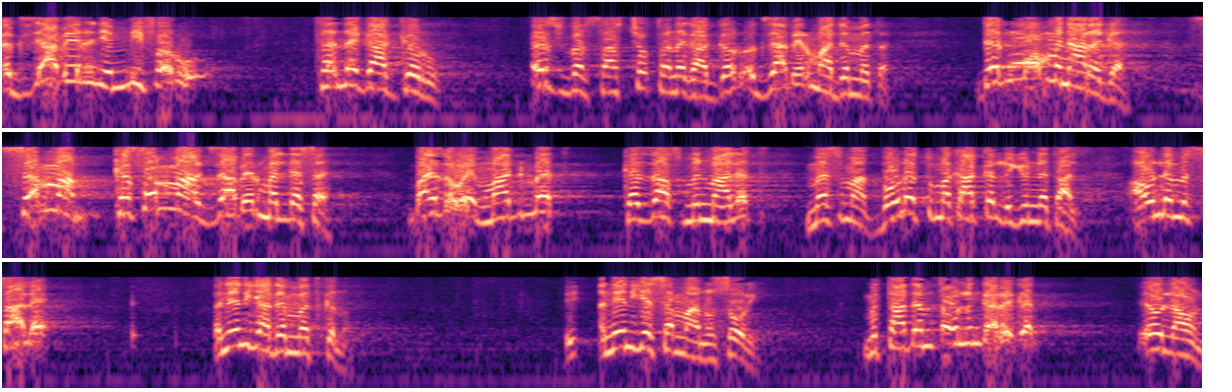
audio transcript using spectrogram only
እግዚአብሔርን የሚፈሩ ተነጋገሩ እርስ በርሳቸው ተነጋገሩ እግዚአብሔር ማደመጠ። ደግሞ ምን አረገ ሰማም ከሰማ እግዚአብሔር መለሰ። ባይዘወይ ማድመጥ ከዛስ ምን ማለት? መስማት። በሁለቱ መካከል ልዩነት አለ። አሁን ለምሳሌ እኔን እያደመጥክ ነው። እኔን እየሰማ ነው። ሶሪ የምታደምጠው ልንገርህ ግን? ይኸውልህ አሁን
